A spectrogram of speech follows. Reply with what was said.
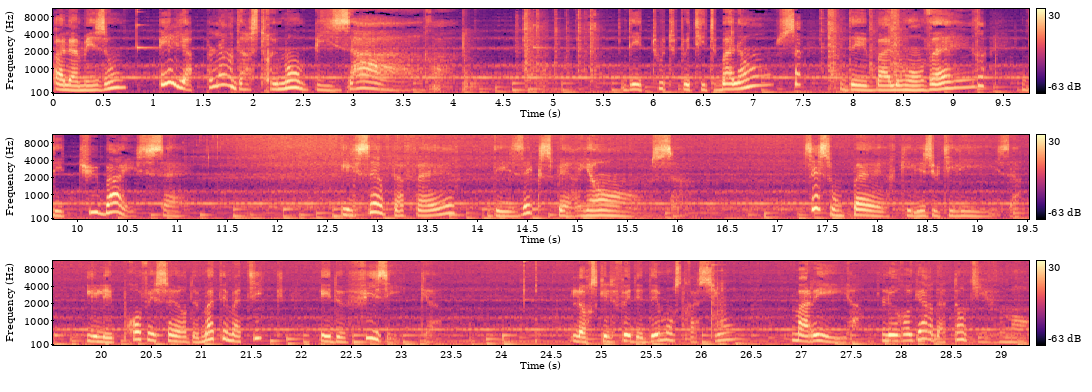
À la maison, il y a plein d'instruments bizarres. Des toutes petites balances, des ballons en verre, des tubes à essai. Ils servent à faire des expériences. C'est son père qui les utilise. Il est professeur de mathématiques et de physique. Lorsqu'il fait des démonstrations, Maria le regarde attentivement.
